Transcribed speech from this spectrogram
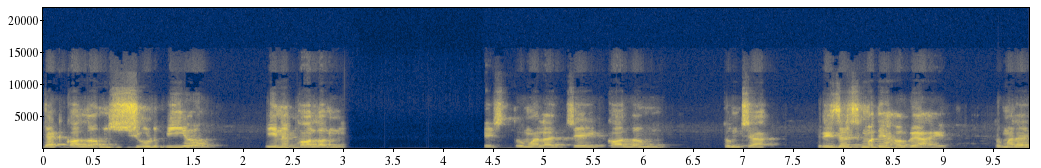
that column should be a in a column तुम्हाला जे कॉलम तुमच्या रिझल्टमध्ये हवे आहेत तुम्हाला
